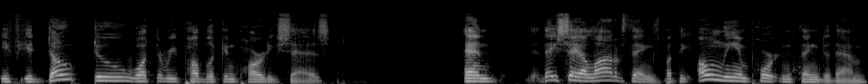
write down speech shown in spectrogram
if you don't do what the Republican Party says, and they say a lot of things, but the only important thing to them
